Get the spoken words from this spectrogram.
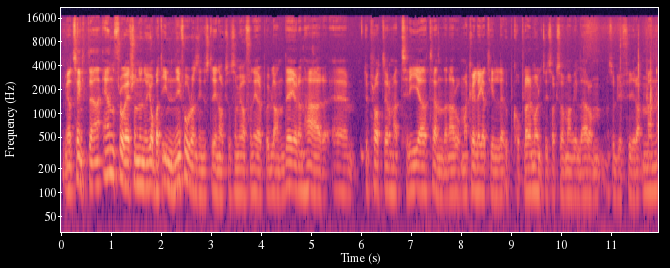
Men jag tänkte en fråga eftersom du nu jobbat inne i fordonsindustrin också som jag funderar på ibland. Det är ju den här, eh, du pratar ju om de här tre trenderna då. Man kan ju lägga till uppkopplare möjligtvis också om man vill där om så blir det fyra. Men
